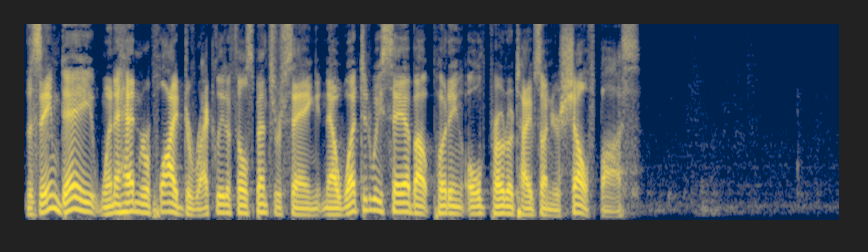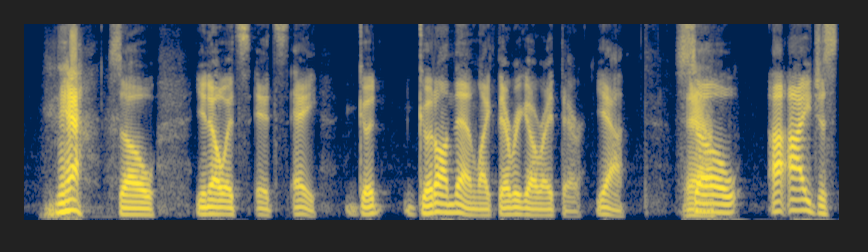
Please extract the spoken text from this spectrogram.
the same day went ahead and replied directly to Phil Spencer saying, "Now, what did we say about putting old prototypes on your shelf, boss?" Yeah. So, you know, it's it's hey, good good on them. Like there we go, right there. Yeah. Yeah. So I, I just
